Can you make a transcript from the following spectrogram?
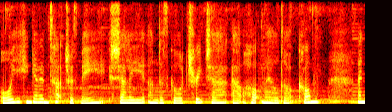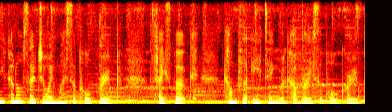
or you can get in touch with me, Shelley underscore treacher at hotmail.com. And you can also join my support group, Facebook Comfort Eating Recovery Support Group.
